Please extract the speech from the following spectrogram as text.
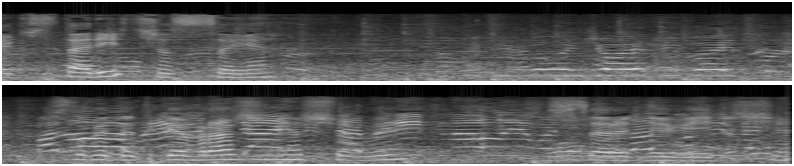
Як в старі часи. Слухайте, таке враження, що ви в середньовіччі.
